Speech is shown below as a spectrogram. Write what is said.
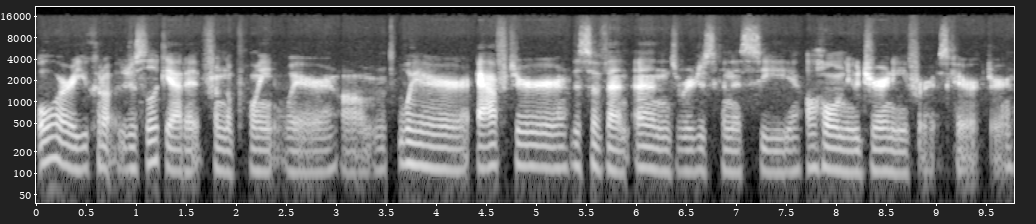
or you could uh, just look at it from the point where um where after this event ends we're just gonna see a whole new journey for his character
